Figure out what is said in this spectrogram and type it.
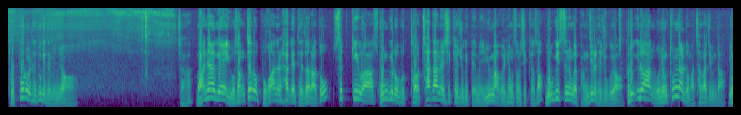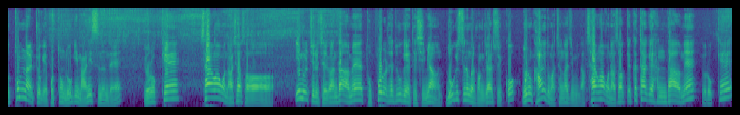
도포를 해두게 되면요. 자, 만약에 이 상태로 보관을 하게 되더라도 습기와 공기로부터 차단을 시켜주기 때문에 유막을 형성시켜서 녹이 쓰는 걸 방지를 해주고요. 그리고 이러한 원형 톱날도 마찬가지입니다. 이 톱날 쪽에 보통 녹이 많이 쓰는데 이렇게 사용하고 나셔서 이물질을 제거한 다음에 도포를 해두게 되시면 녹이 쓰는 걸 방지할 수 있고 이런 가위도 마찬가지입니다. 사용하고 나서 깨끗하게 한 다음에 이렇게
